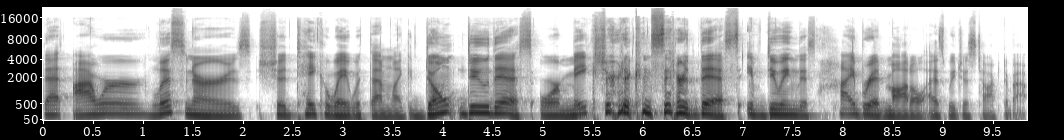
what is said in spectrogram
that our listeners should take away with them. Like, don't do this or make sure to consider this if doing this hybrid model, as we just talked about.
